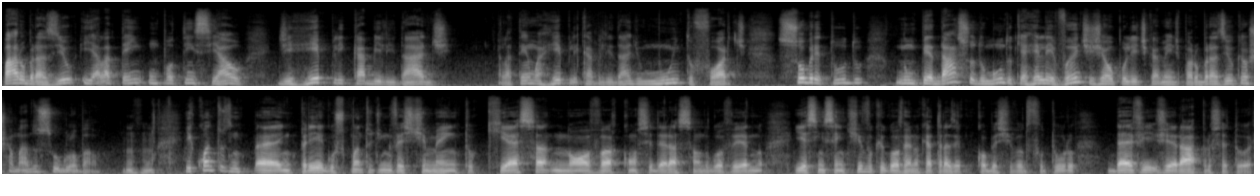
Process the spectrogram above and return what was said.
para o Brasil e ela tem um potencial de replicabilidade ela tem uma replicabilidade muito forte, sobretudo num pedaço do mundo que é relevante geopoliticamente para o Brasil, que é o chamado Sul Global. Uhum. E quantos é, empregos, quanto de investimento que essa nova consideração do governo e esse incentivo que o governo quer trazer com o combustível do futuro deve gerar para o setor?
